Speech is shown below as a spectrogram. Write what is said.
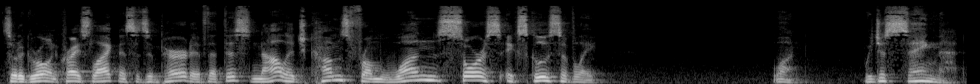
So, to grow in Christ's likeness, it's imperative that this knowledge comes from one source exclusively. One. We just sang that.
